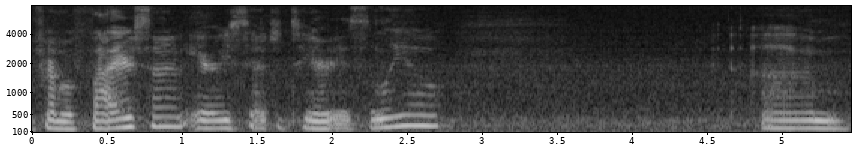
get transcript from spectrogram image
from a fire sign, Aries, Sagittarius, Leo. Um,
